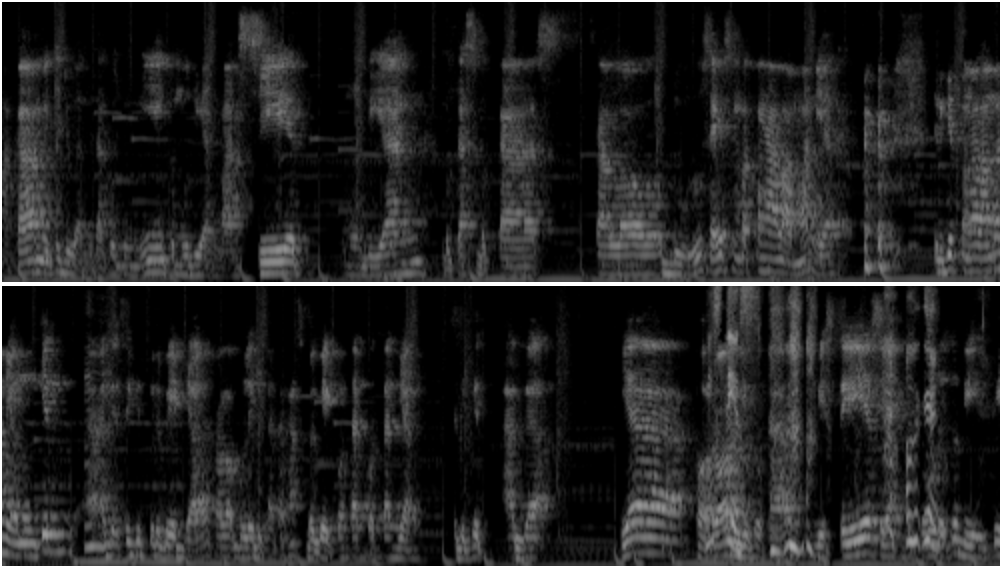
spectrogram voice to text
makam itu juga kita kunjungi kemudian masjid kemudian bekas-bekas. Kalau dulu saya sempat pengalaman ya sedikit pengalaman yang mungkin uh, agak sedikit berbeda kalau boleh dikatakan sebagai konten-konten yang sedikit agak ya horor gitu kan. Mistis ya okay. itu di, di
